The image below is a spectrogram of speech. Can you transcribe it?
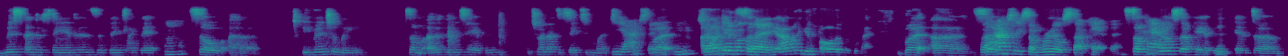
misunderstandings and things like that. Mm-hmm. So uh, eventually, some other things happened. I try not to say too much. Yeah, I understand. But mm-hmm. so uh, I want to get a book so, away. Yeah, I want to get all the book away. But uh, so honestly, some real stuff happened. Some okay. real stuff happened, and um,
